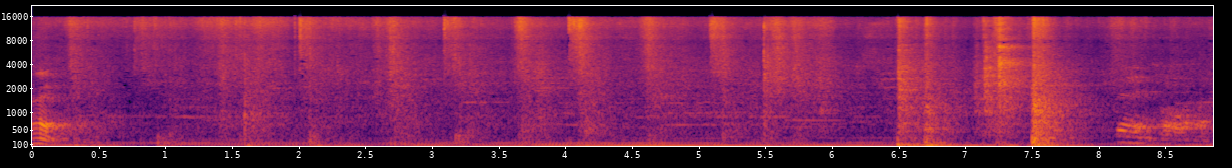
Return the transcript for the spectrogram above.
All right. Thanks, all.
